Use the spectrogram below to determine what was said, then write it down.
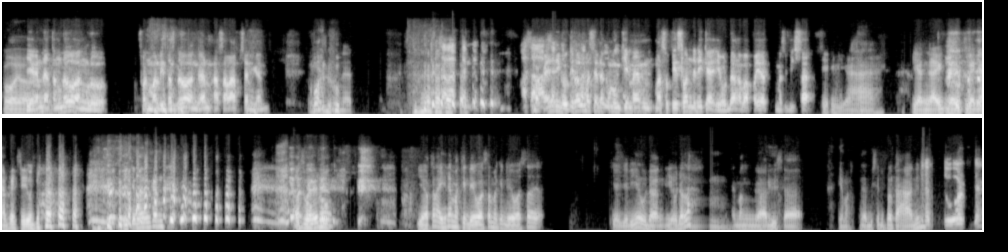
Oh, iya. Ya kan datang doang lu. Formalitas doang kan, asal absen kan. Iya Waduh. Asal absen. Asal Makanya absen nih gue kira lu masih ada kemungkinan masuk Islam jadi kayak ya udah nggak apa-apa ya masih bisa. Iya. Ya enggak enggak, enggak nyampe sih untuk ya, cuman kan pas akhirnya ya kan akhirnya makin dewasa makin dewasa ya jadi ya udah ya udahlah Hmm. emang nggak Makin- bisa Ya, mak- nggak bisa dipertahanin to work, dan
